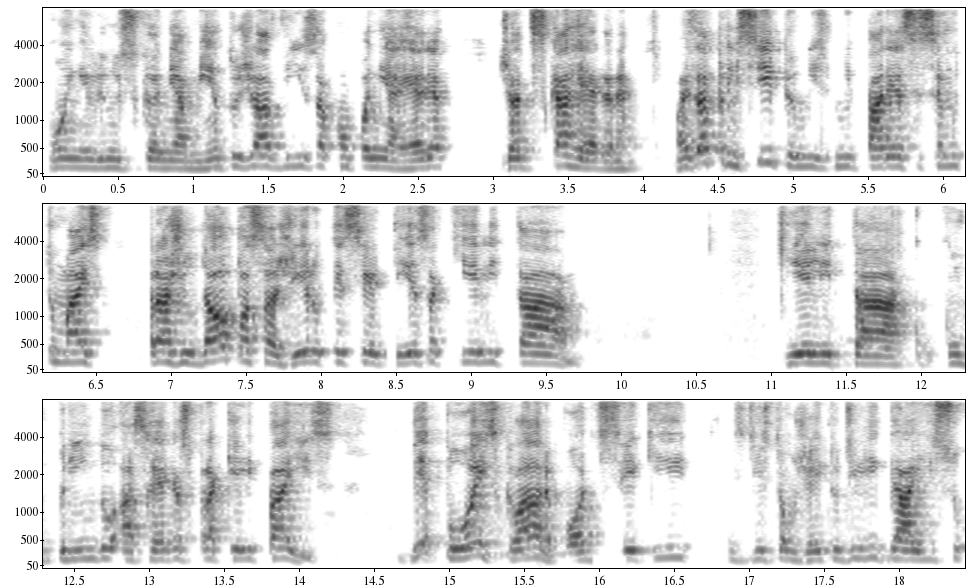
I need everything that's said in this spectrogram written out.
põe ele no escaneamento, já avisa a companhia aérea, já descarrega, né? Mas a princípio me, me parece ser muito mais para ajudar o passageiro ter certeza que ele está que ele está cumprindo as regras para aquele país. Depois, claro, pode ser que exista um jeito de ligar isso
